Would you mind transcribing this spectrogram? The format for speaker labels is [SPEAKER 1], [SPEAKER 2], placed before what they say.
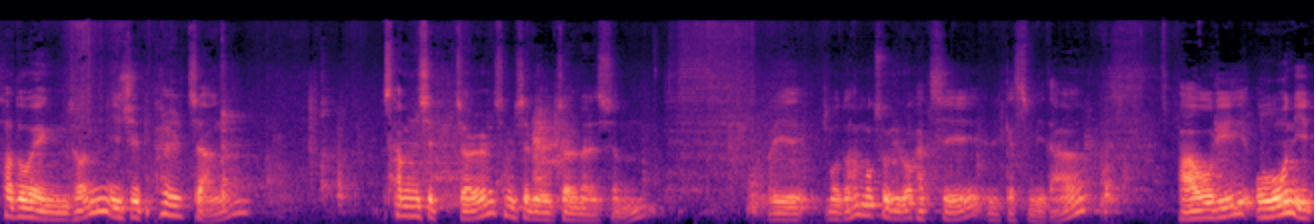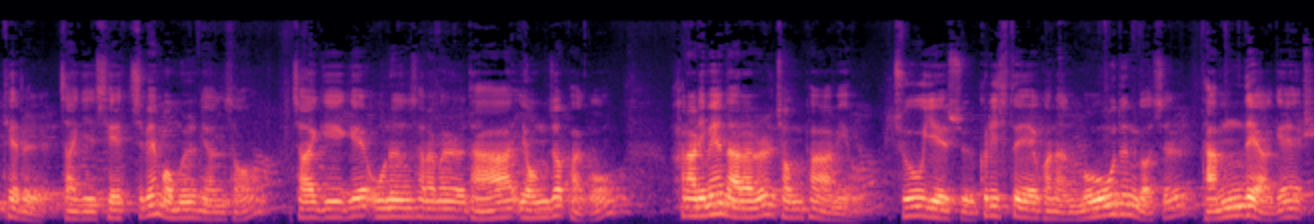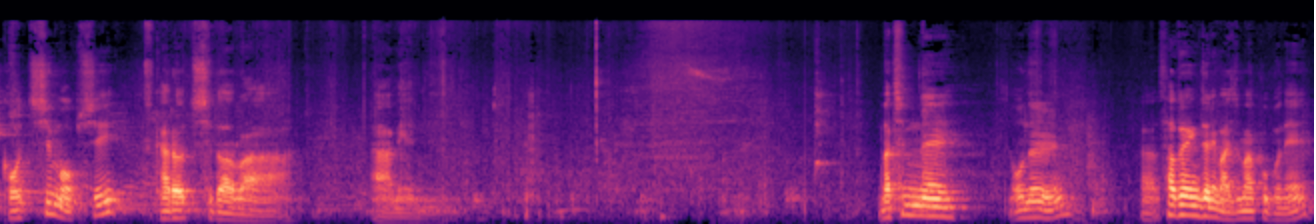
[SPEAKER 1] 사도행전 28장 30절, 31절 말씀 우리 모두 한 목소리로 같이 읽겠습니다. 바울이 온 이태를 자기 셋집에 머물면서 자기에게 오는 사람을 다 영접하고 하나님의 나라를 전파하며 주 예수 그리스도에 관한 모든 것을 담대하게 거침없이 가르치더라. 아멘. 마침내 오늘 아, 사도행전의 마지막 부분에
